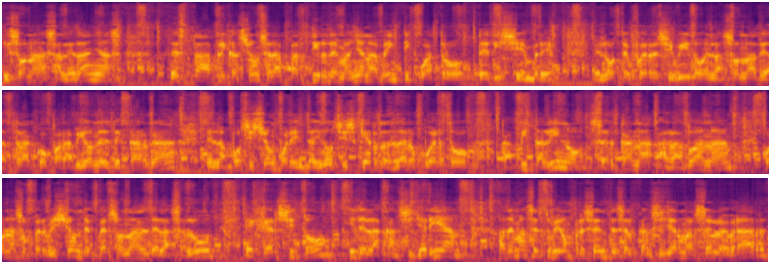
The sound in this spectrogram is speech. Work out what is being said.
y zonas aledañas. Esta aplicación será a partir de mañana 24 de diciembre. El lote fue recibido en la zona de atraco para aviones de carga en la posición 42 izquierda del aeropuerto capitalino, cercana a la aduana, con la supervisión de personal de la salud, ejército y de la Cancillería. Además estuvieron presentes el canciller Marcelo Ebrar,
